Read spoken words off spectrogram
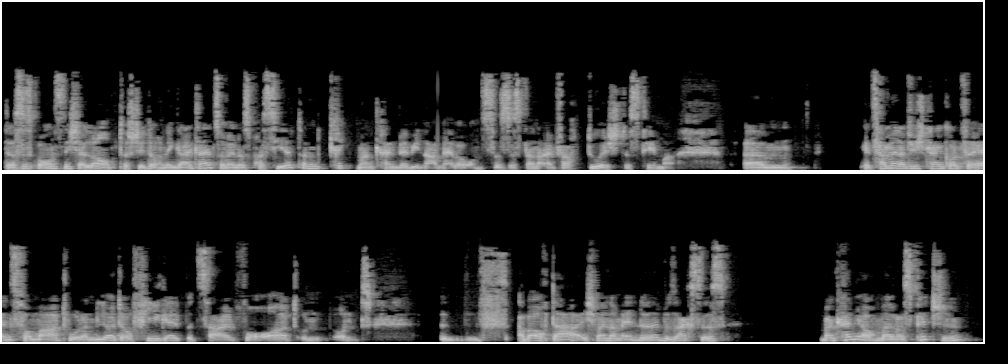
das ist bei uns nicht erlaubt. Das steht auch in den Guidelines und wenn das passiert, dann kriegt man kein Webinar mehr bei uns. Das ist dann einfach durch, das Thema. Ähm, jetzt haben wir natürlich kein Konferenzformat, wo dann die Leute auch viel Geld bezahlen vor Ort und, und aber auch da, ich meine am Ende, du sagst es, man kann ja auch mal was pitchen,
